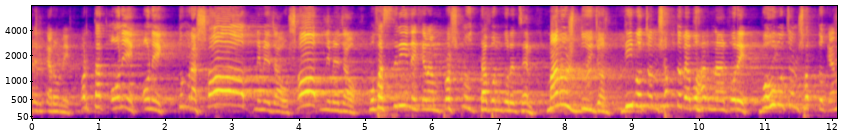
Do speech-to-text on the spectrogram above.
জামিয়ানের কারণে, অর্থাৎ অনেক অনেক। তোমরা সব নেমে যাও, সব নেমে যাও। মুফাসসিরিন কেরাম প্রশ্ন উত্থাপন করেছেন, মানুষ দুইজন, দ্বিবচন শব্দ ব্যবহার না করে বহুবচন শব্দ কেন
